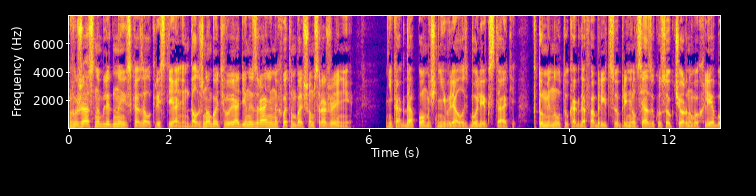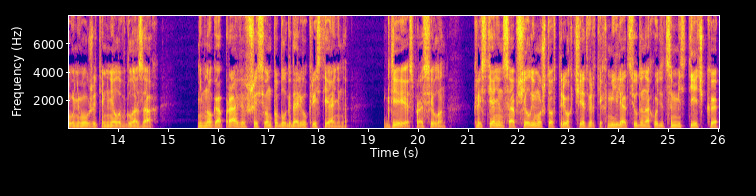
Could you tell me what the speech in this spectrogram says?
«Вы ужасно бледны», — сказал крестьянин. «Должно быть, вы один из раненых в этом большом сражении». Никогда помощь не являлась более кстати. В ту минуту, когда Фабрицио принялся за кусок черного хлеба, у него уже темнело в глазах. Немного оправившись, он поблагодарил крестьянина. «Где я?» — спросил он. Крестьянин сообщил ему, что в трех четвертях мили отсюда находится местечко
